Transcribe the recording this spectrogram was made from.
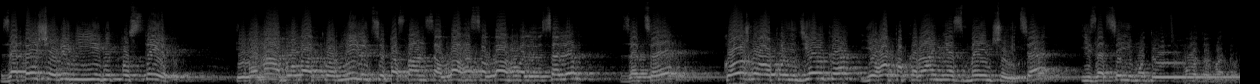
За те, що він її відпустив, і вона була кормилицею посланця Аллаха саллаху вассалям, за це кожного понеділка його покарання зменшується, і за це йому дають воду воду.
